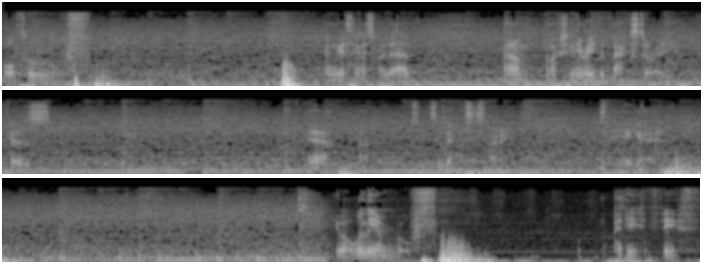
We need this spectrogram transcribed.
Walter Wolf. I'm guessing that's my dad. Um, I'm actually gonna read the backstory because, yeah, that seems a bit necessary. So here you go. You are William Rolfe, a petty thief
